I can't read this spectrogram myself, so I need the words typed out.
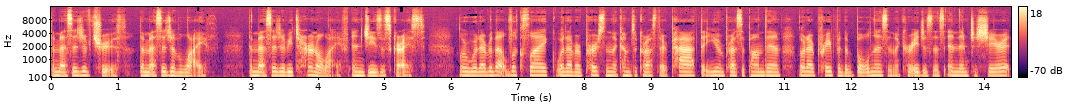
the message of truth, the message of life, the message of eternal life in Jesus Christ. Lord, whatever that looks like, whatever person that comes across their path that you impress upon them, Lord, I pray for the boldness and the courageousness in them to share it,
